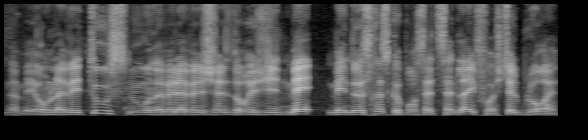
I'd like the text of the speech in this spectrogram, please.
Non mais on l'avait tous, nous, on avait la VHS d'origine. Mais, mais ne serait-ce que pour cette scène-là, il faut acheter le Blu-ray.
